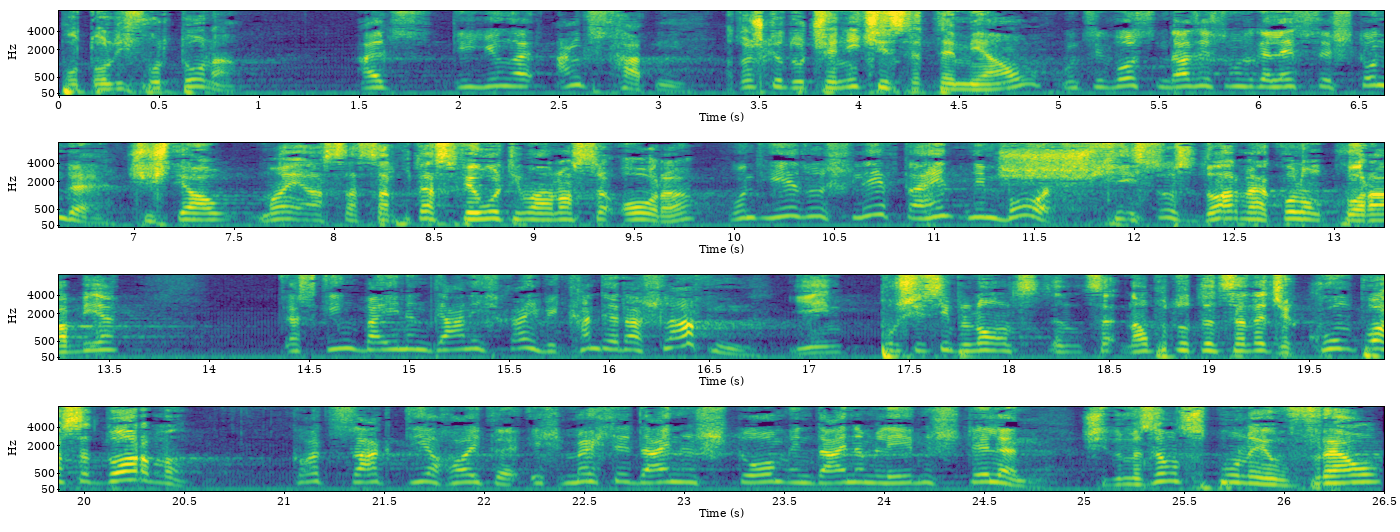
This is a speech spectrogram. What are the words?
potolit furtuna. als die Jünger Angst hatten Atunci când ucenicii se temeau und sie wussten, das ist unsere letzte Stunde. și știau, măi, asta s-ar putea să fie ultima noastră oră, Und Jesus schläft da hinten im Boot. și Iisus doarme acolo în corabie, Das ging bei ihnen gar nicht rein. Wie kann der da schlafen? ei pur și simplu nu au înțe- n-au putut înțelege cum poate să doarmă. Gott sagt dir heute, ich möchte deinen Sturm in deinem Leben stillen. Și Dumnezeu îmi spune, eu vreau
